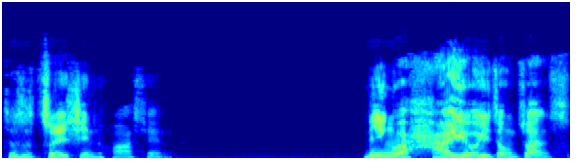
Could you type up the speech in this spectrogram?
这是最新发现的。另外还有一种钻石。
